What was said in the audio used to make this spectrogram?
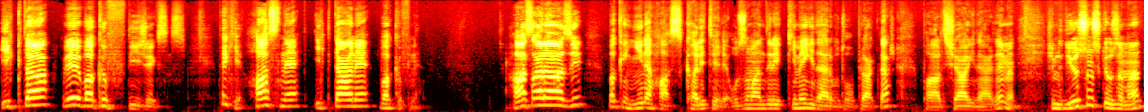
ikta ve vakıf diyeceksiniz. Peki has ne? İkta ne? Vakıf ne? Has arazi. Bakın yine has, kaliteli. O zaman direkt kime gider bu topraklar? Padişaha gider değil mi? Şimdi diyorsunuz ki o zaman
